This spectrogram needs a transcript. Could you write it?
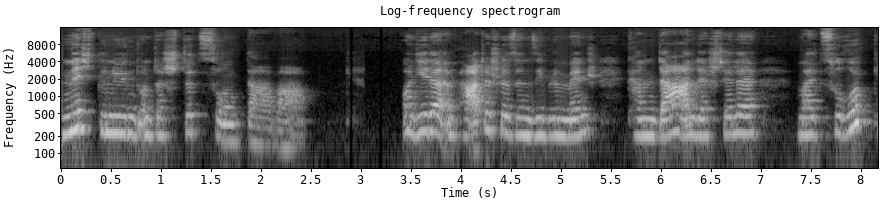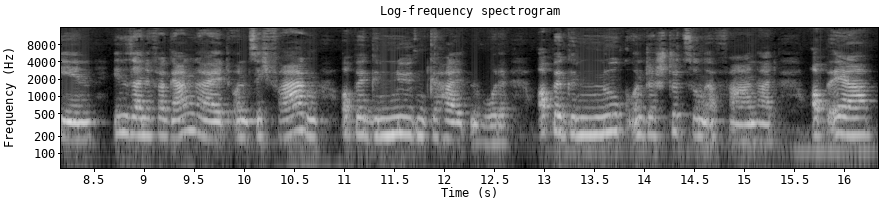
nicht genügend Unterstützung da war. Und jeder empathische, sensible Mensch kann da an der Stelle mal zurückgehen in seine Vergangenheit und sich fragen, ob er genügend gehalten wurde, ob er genug Unterstützung erfahren hat, ob er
